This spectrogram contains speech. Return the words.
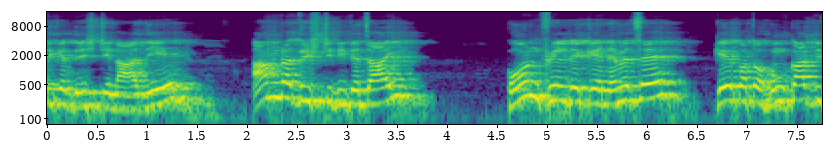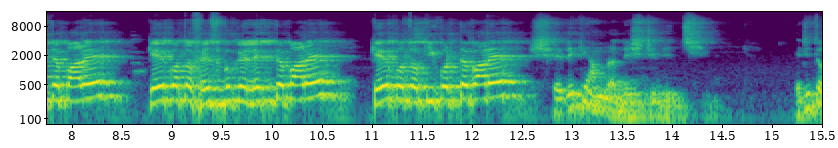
দিকে দৃষ্টি না দিয়ে আমরা দৃষ্টি দিতে চাই, কোন ফিল্ডে কে নেমেছে, কে কত হুঙ্কার দিতে পারে, কে কত ফেসবুকে লিখতে পারে, কে কত কি করতে পারে, সেদিকে আমরা দৃষ্টি দিচ্ছি। এটি তো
